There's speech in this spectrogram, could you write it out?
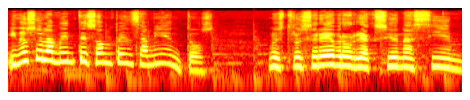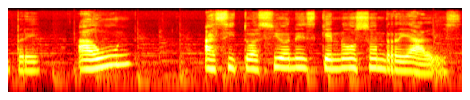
y no solamente son pensamientos, nuestro cerebro reacciona siempre aún a situaciones que no son reales.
